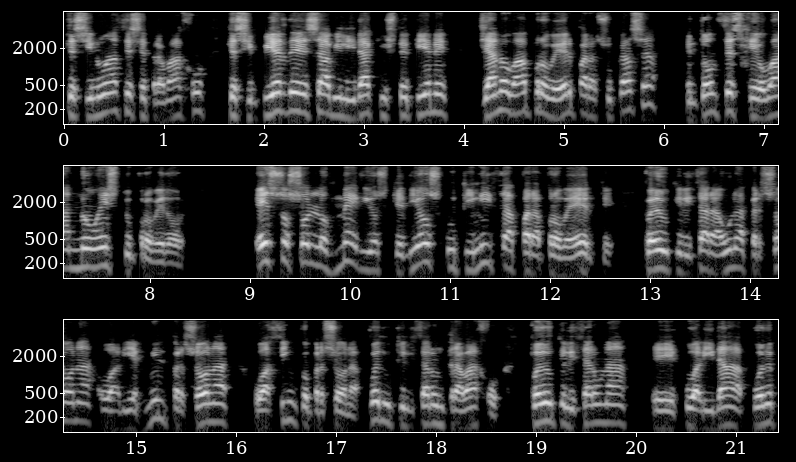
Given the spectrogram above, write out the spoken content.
que si no hace ese trabajo, que si pierde esa habilidad que usted tiene, ya no va a proveer para su casa? Entonces Jehová no es tu proveedor. Esos son los medios que Dios utiliza para proveerte puede utilizar a una persona o a diez mil personas o a cinco personas, puede utilizar un trabajo, puede utilizar una eh, cualidad, puede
